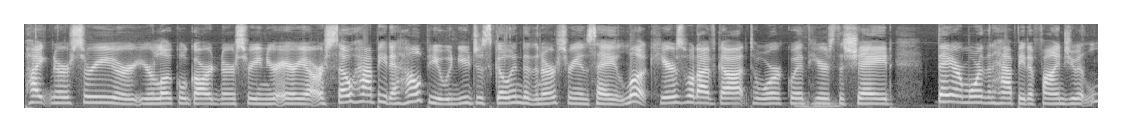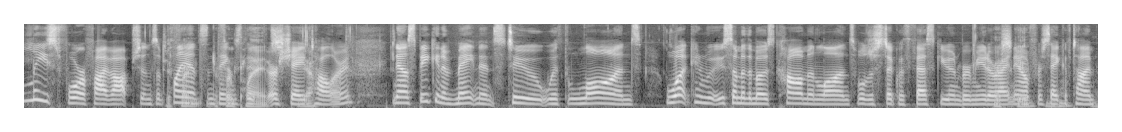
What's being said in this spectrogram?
Pike Nursery or your local garden nursery in your area are so happy to help you when you just go into the nursery and say, Look, here's what I've got to work with, Mm-hmm. here's the shade. They are more than happy to find you at least four or five options of Different- plants and things that are shade yeah. tolerant. Now, speaking of maintenance too, with lawns, what can we, some of the most common lawns? We'll just stick with fescue and Bermuda right now for sake of time.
